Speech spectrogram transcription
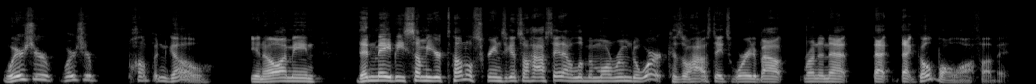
Where's your where's your pump and go? You know, I mean, then maybe some of your tunnel screens against Ohio State have a little bit more room to work because Ohio State's worried about running that that that go ball off of it.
